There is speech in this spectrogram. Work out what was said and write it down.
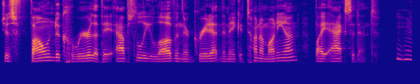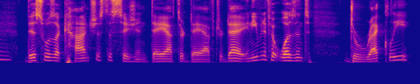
just found a career that they absolutely love and they're great at and they make a ton of money on by accident. Mm-hmm. This was a conscious decision day after day after day. And even if it wasn't directly,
